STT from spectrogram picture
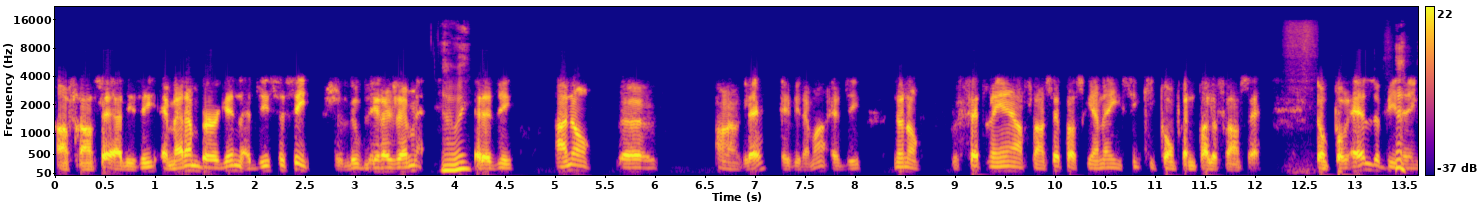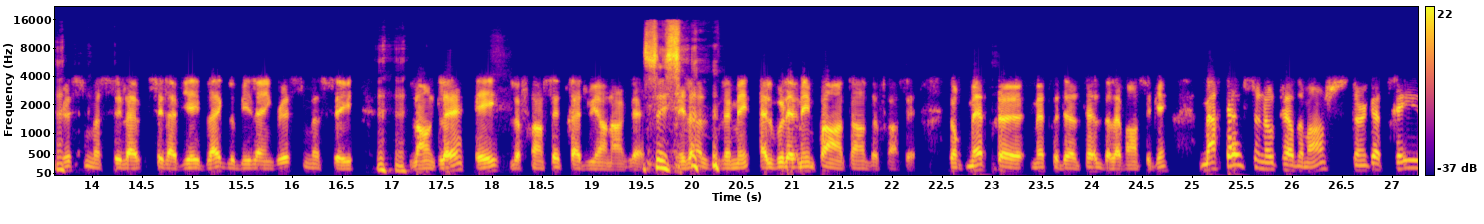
en français, allez-y. Et Mme Bergen a dit ceci, je ne l'oublierai jamais. Ah oui? Elle a dit, ah non, euh, en anglais, évidemment, elle dit, non, non, faites rien en français parce qu'il y en a ici qui comprennent pas le français. Donc, pour elle, le bilinguisme, c'est la, c'est la vieille blague. Le bilinguisme, c'est l'anglais et le français traduit en anglais. C'est ça. Et là, elle voulait, même, elle voulait même pas entendre le français. Donc, mettre, euh, mettre Deltel de l'avant, c'est bien. Martel, c'est un autre paire de manches. C'est un gars très,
